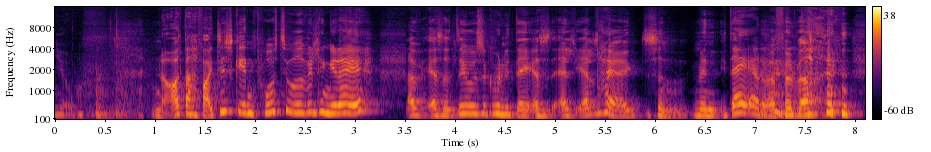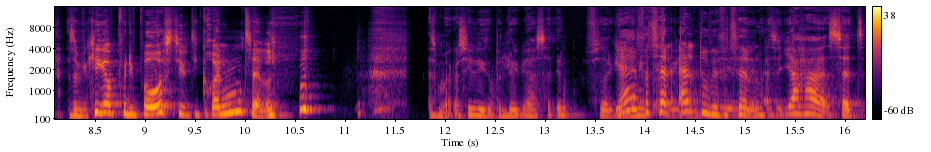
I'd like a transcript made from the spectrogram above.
Jo. Nå, der er faktisk en positiv udvikling i dag. Altså, det er jo så kun i dag. Altså, alt alt har jeg ikke sådan... Men i dag er det i hvert fald været... altså, vi kigger på de positive, de grønne tal. altså, må jeg godt sige, hvilket beløb jeg har sat ind? Så det ja, mening, fortæl alt, alt, du vil fortælle. Øh, altså, jeg har sat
